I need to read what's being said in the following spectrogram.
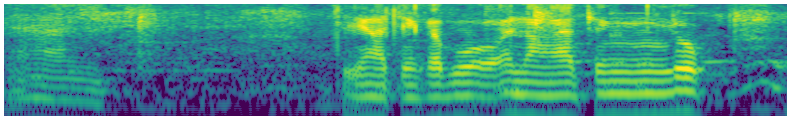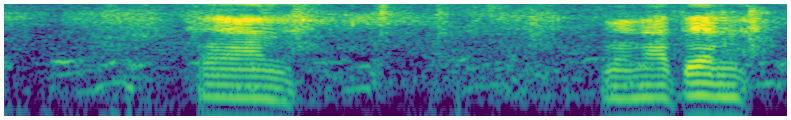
Ayan. Ito yung ating kabuuan ng ating loop. Ayan. Tingnan natin.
